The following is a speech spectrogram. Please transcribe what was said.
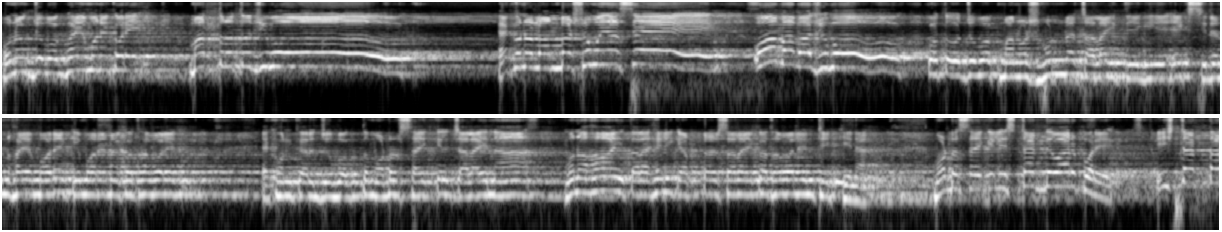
অনেক যুবক ভাই মনে করে এখনও লম্বা সময় আছে। ও বাবা যুবক, কত যুবক মানুষ হুন্ডা চালাইতে গিয়ে অ্যাক্সিডেন্ট হয়ে মরে কি মরে না কথা বলেন। এখনকার যুবক তো মোটর সাইকেল চালায় না। মনে হয় তারা হেলিকপ্টার চালায়, কথা বলেন ঠিক কিনা। মোটর সাইকেল স্টার্ট দেওয়ার পরে দিয়া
